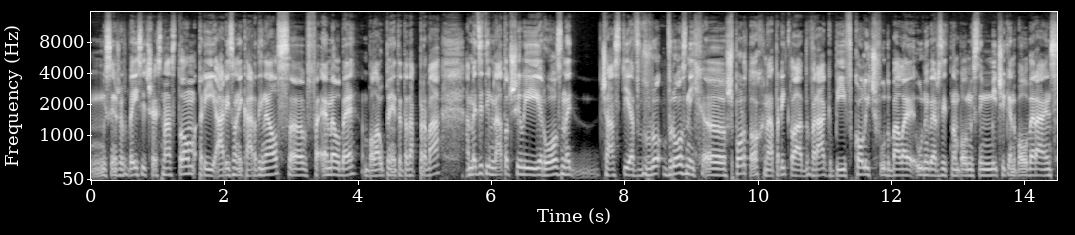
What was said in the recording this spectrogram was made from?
Myslím, že v 2016 pri Arizona Cardinals eh, v MLB bola úplne teda tá prvá. A medzi tým natočili rôzne časti a v, v rôznych uh, športoch, napríklad v rugby, v college futbale univerzitnom bol myslím Michigan Wolverines,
